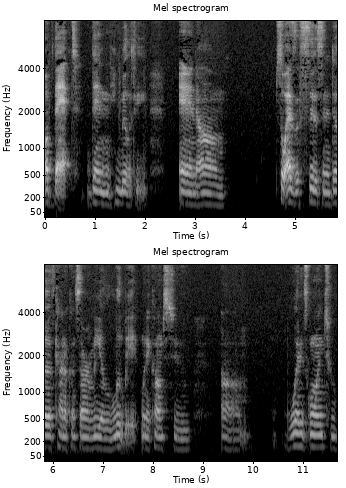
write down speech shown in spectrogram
of that than humility. And um, so, as a citizen, it does kind of concern me a little bit when it comes to um, what is going to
